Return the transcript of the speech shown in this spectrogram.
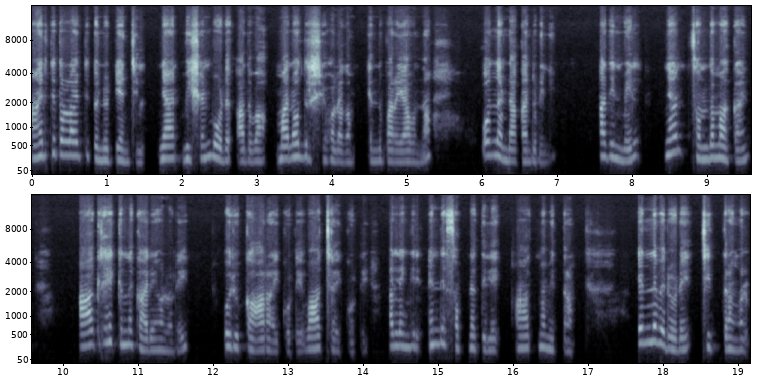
ആയിരത്തി തൊള്ളായിരത്തി തൊണ്ണൂറ്റി അഞ്ചിൽ ഞാൻ വിഷൻ ബോർഡ് അഥവാ മനോദൃശ്യഫലകം എന്ന് പറയാവുന്ന ഒന്നുണ്ടാക്കാൻ തുടങ്ങി. അതിന്മേൽ ഞാൻ സ്വന്തമാക്കാൻ ആഗ്രഹിക്കുന്ന കാര്യങ്ങളുടെ ഒരു കാർ ആയിക്കോട്ടെ വാച്ച് ആയിക്കോട്ടെ അല്ലെങ്കിൽ എന്റെ സ്വപ്നത്തിലെ ആത്മമിത്രം എന്നിവരുടെ ചിത്രങ്ങൾ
